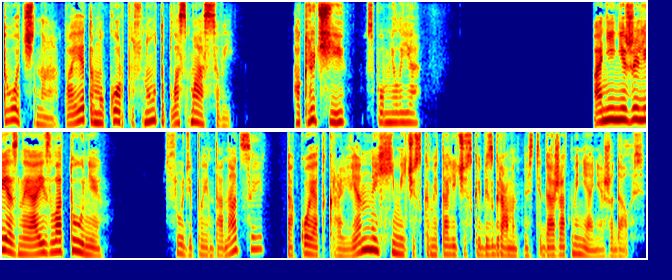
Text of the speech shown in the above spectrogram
Точно, поэтому корпус ноута пластмассовый. А ключи, вспомнила я. Они не железные, а из латуни. Судя по интонации, такой откровенной химическо-металлической безграмотности даже от меня не ожидалось.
